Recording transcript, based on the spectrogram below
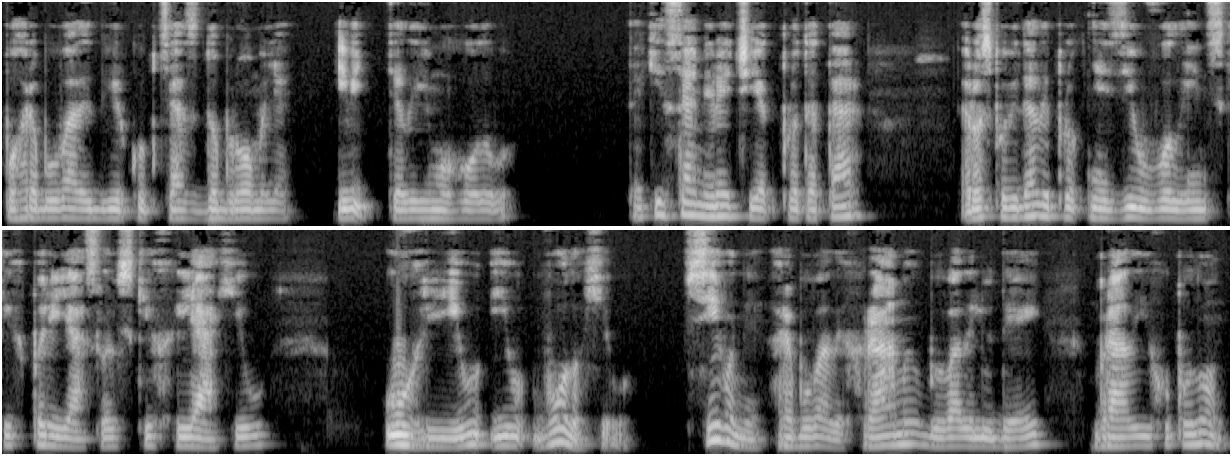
пограбували двір купця з Добромеля і відтяли йому голову. Такі самі речі, як про татар, розповідали про князів Волинських, Переяславських, ляхів, угрів і волохів. Всі вони грабували храми, вбивали людей, брали їх у полон.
